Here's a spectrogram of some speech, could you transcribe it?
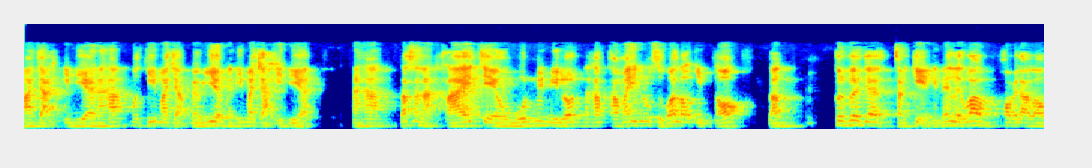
มาจากอินเดียนะครับเมื่อกี้มาจากเบลเยียมอันนี้มาจากอินเดียนะฮะลักษณะคล้ายเจลวุ้นไม่มีรสนะครับทำให้รู้สึกว่าเราอิ่มท้องแล้วเพื่อนๆจะสังเกตเห็นได้เลยว่าพอเวลาเรา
